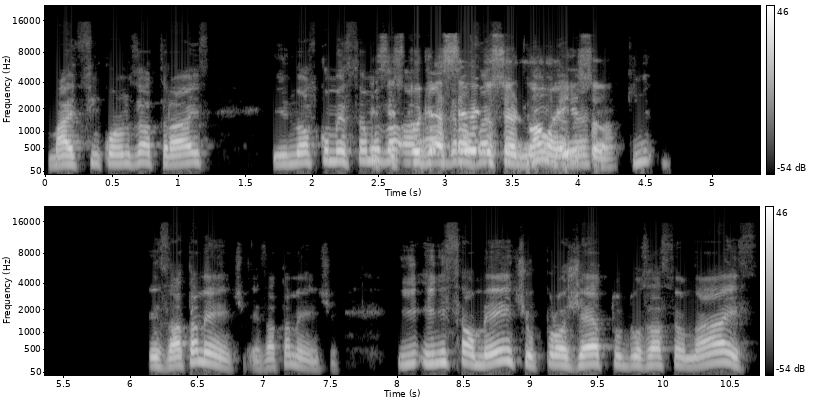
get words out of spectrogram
mais de cinco anos atrás, e nós começamos Esse a, estúdio a é seu do seu irmão, é isso? Né? Que... Exatamente, exatamente. E, inicialmente, o projeto dos Racionais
